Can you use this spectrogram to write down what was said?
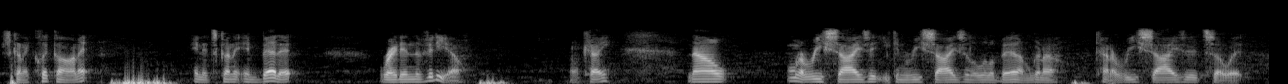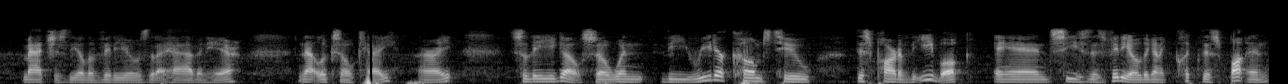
Just going to click on it, and it's going to embed it right in the video. Okay, now I'm going to resize it. You can resize it a little bit. I'm going to kind of resize it so it matches the other videos that I have in here. And that looks okay. Alright. So there you go. So when the reader comes to this part of the ebook and sees this video, they're going to click this button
